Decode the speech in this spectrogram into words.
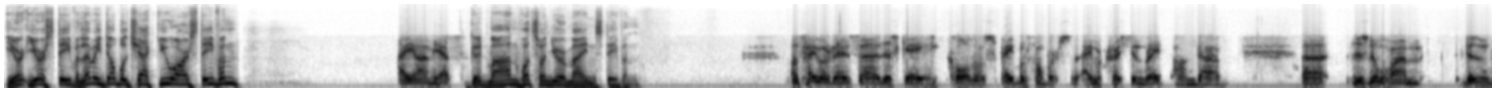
You're, you're Stephen. Let me double check. You are Stephen? I am, yes. Good man. What's on your mind, Stephen? I'll tell you what it is. Uh, this guy called us Bible thumpers. I'm a Christian, right? And uh, uh, there's no harm. It doesn't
